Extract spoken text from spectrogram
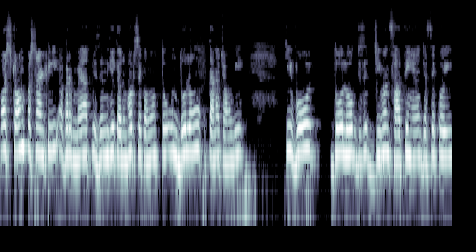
और स्ट्रॉन्ग पर्सनालिटी अगर मैं अपनी ज़िंदगी के अनुभव से कहूँ तो उन दो लोगों को कहना चाहूँगी कि वो दो लोग जैसे जीवन साथी हैं, जैसे कोई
